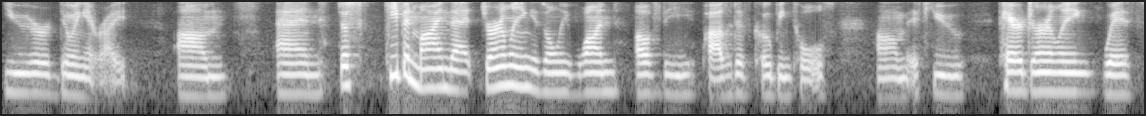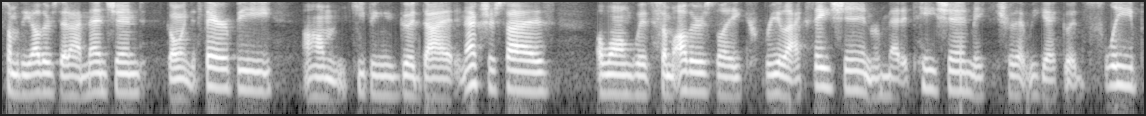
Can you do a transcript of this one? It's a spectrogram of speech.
you're doing it right. Um, and just keep in mind that journaling is only one of the positive coping tools. Um, if you pair journaling with some of the others that I mentioned, going to therapy, um, keeping a good diet and exercise, along with some others like relaxation or meditation, making sure that we get good sleep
